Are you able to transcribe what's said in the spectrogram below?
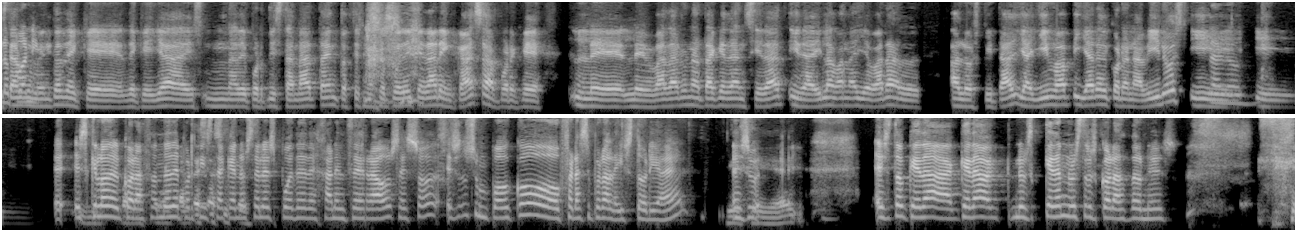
este pone- argumento de que, de que ella es una deportista nata, entonces no se puede quedar en casa porque le, le va a dar un ataque de ansiedad y de ahí la van a llevar al, al hospital y allí va a pillar el coronavirus y, Claro. y- Eh, Es que lo del corazón de deportista que no se les puede dejar encerrados, eso, eso es un poco frase para la historia, ¿eh? Sí, Eso- sí, ¿eh? Esto queda, queda, nos quedan nuestros corazones Sí,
